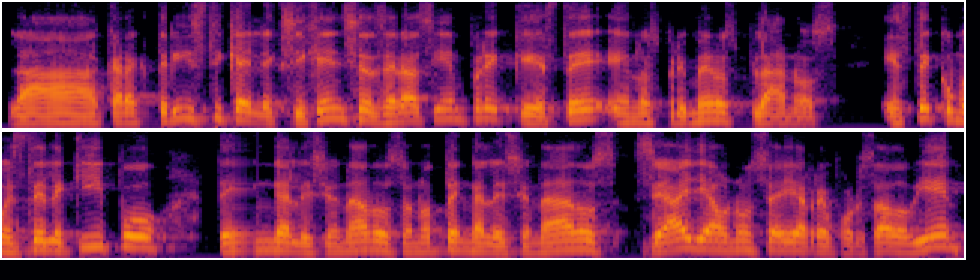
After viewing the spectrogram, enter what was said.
la característica y la exigencia será siempre que esté en los primeros planos, esté como esté el equipo, tenga lesionados o no tenga lesionados, se haya o no se haya reforzado bien.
